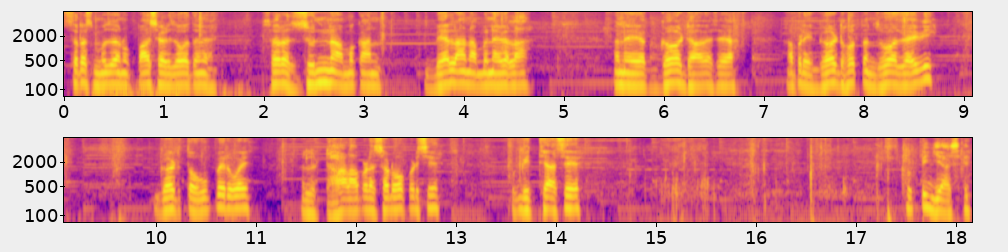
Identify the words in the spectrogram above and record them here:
સરસ મજાનું પાછળ જોવો તમે. સરસ જૂના મકાન બેલાના બનાવેલા. અને એક ગઢ આવે છે. આપણે ગઢ હોતન જોવા જાવી ગઢ તો ઉપર હોય, એટલે ઢાળ આપણે ચડવો પડશે. પગીથ્યા છે. તૂટી ગયા છે.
